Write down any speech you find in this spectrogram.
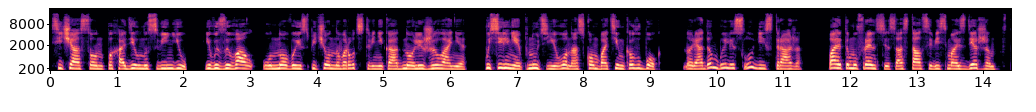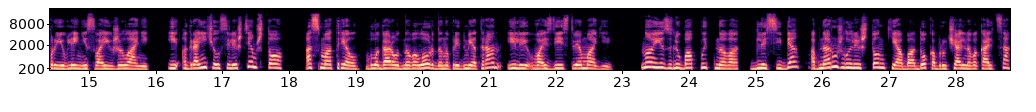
Сейчас он походил на свинью и вызывал у новоиспеченного родственника одно лишь желание – посильнее пнуть его носком ботинка в бок. Но рядом были слуги и стража. Поэтому Фрэнсис остался весьма сдержан в проявлении своих желаний и ограничился лишь тем, что осмотрел благородного лорда на предмет ран или воздействия магии но из любопытного для себя обнаружил лишь тонкий ободок обручального кольца,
